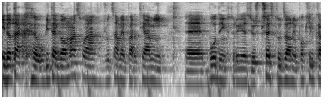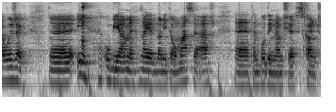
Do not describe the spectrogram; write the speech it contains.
I do tak ubitego masła wrzucamy partiami e, budyń, który jest już przestudzony po kilka łyżek e, i ubijamy na jednolitą masę, aż e, ten budyń nam się skończy.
